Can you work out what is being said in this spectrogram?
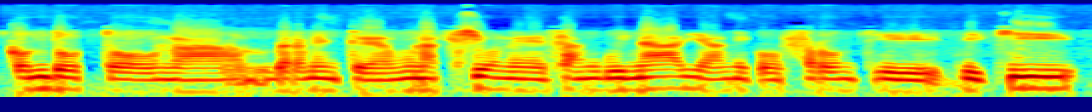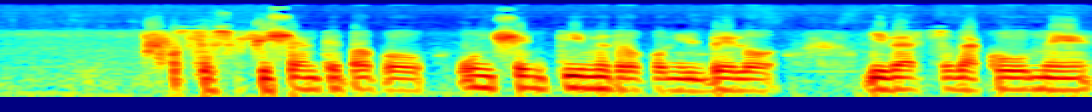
condotto una, veramente un'azione sanguinaria nei confronti di chi fosse sufficiente proprio un centimetro con il velo diverso da come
